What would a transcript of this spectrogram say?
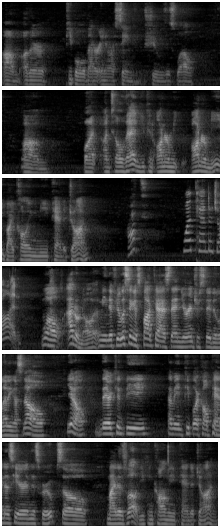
um, other people that are in our same shoes as well. Um, but until then, you can honor me honor me by calling me Panda John. What? Why Panda John? Well, I don't know. I mean, if you're listening to this podcast and you're interested in letting us know, you know, there could be. I mean, people are called pandas here in this group, so might as well. You can call me Panda John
